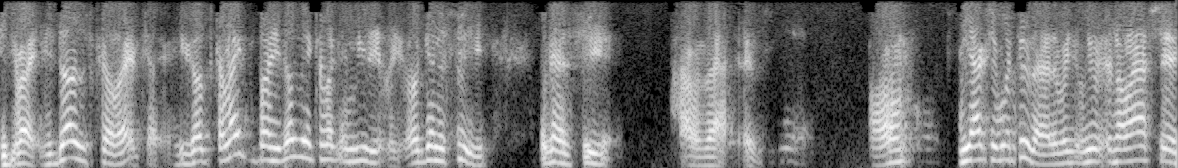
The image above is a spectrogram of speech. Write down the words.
He's right. He does collect. He does collect, but he doesn't collect immediately. We're going to see. We're going to see how that is. Um, he actually went through that. We, we, in the last year,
